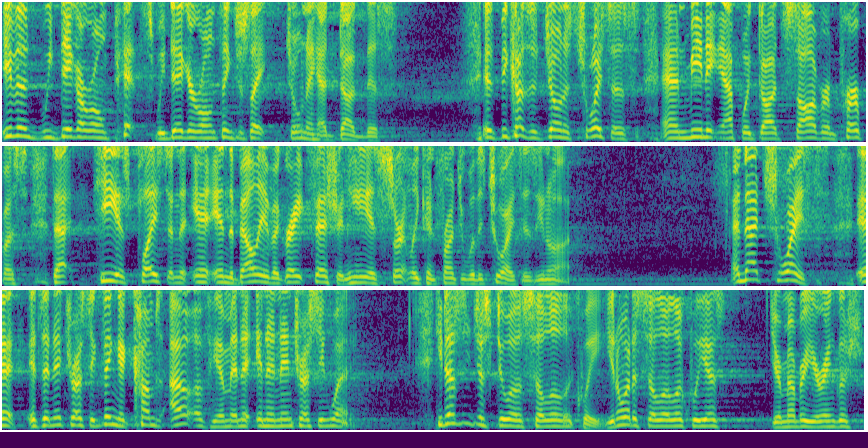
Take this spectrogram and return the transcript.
Even we dig our own pits, we dig our own things, just like Jonah had dug this. It's because of Jonah's choices and meeting up with God's sovereign purpose that he is placed in the, in the belly of a great fish, and he is certainly confronted with a choice, is he not? And that choice, it's an interesting thing. It comes out of him in, a, in an interesting way. He doesn't just do a soliloquy. You know what a soliloquy is? Do you remember your English?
